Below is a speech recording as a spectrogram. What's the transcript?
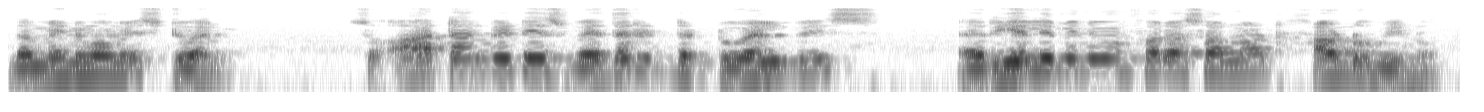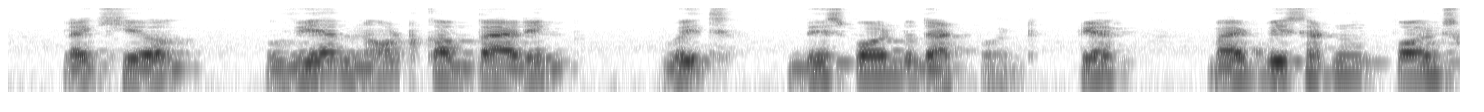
the minimum is 12 so our target is whether the 12 is really minimum for us or not how do we know? Like here we are not comparing with this point to that point. Clear? Might be certain points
